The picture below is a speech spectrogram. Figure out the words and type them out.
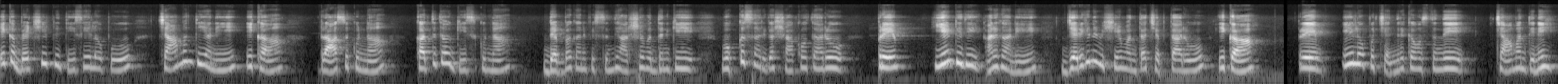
ఇక బెడ్షీట్ని తీసేలోపు చామంతి అని ఇక రాసుకున్న కత్తితో గీసుకున్న దెబ్బ కనిపిస్తుంది. హర్షవర్ధన్కి ఒక్కసారిగా షాక్ అవుతారు. ప్రేమ్ ఏంటిది? అనగానే జరిగిన విషయం అంతా చెప్తారు. ఇక ప్రేమ్ ఈలోపు చంద్రిక వస్తుంది. చామంతిని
